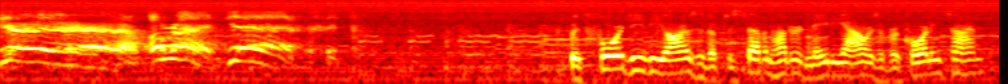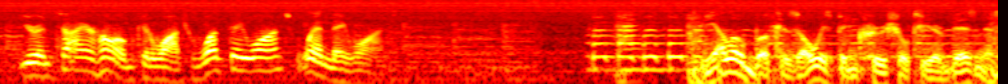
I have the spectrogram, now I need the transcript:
Yeah! All right, yeah! With four DVRs and up to 780 hours of recording time, your entire home can watch what they want, when they want. Yellow Book has always been crucial to your business.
